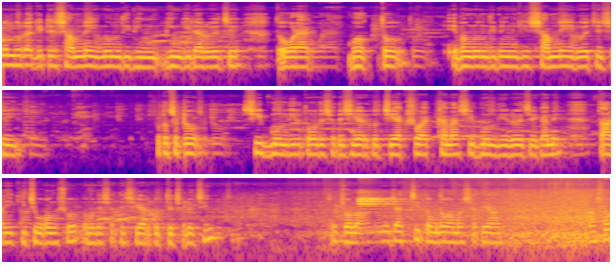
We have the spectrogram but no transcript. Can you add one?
বন্ধুরা, গেটের সামনেই নন্দী ভিঙ্গিরা রয়েছে, তো ওরা এক ভক্ত এবং নন্দী ভিঙ্গির সামনেই রয়েছে সেই ছোট ছোট শিব মন্দির, তোমাদের সাথে শেয়ার করছি, একশো একখানা শিব মন্দির রয়েছে এখানে, তারই কিছু অংশ তোমাদের সাথে শেয়ার করতে চলেছি। তো চলো আমিও যাচ্ছি, তোমরাও আমার সাথে আসো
